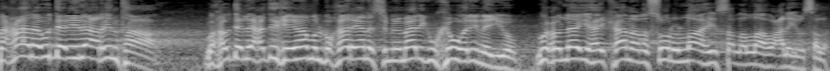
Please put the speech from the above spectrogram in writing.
maxaana u deliila arrintaa waxaa u deliila xadiidka imaamu albukhaari anas ibnu maalik uu ka warinayo. Wuxuu leeyahay kaana rasuulu llaahi sala allahu calayhi wasalam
